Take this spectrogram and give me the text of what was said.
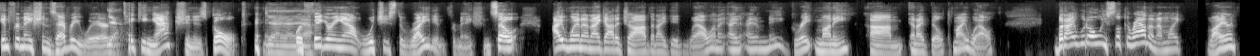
information's everywhere. Yeah. Taking action is gold. Yeah, yeah or figuring out which is the right information. So I went and I got a job and I did well and I, I, I made great money um, and I built my wealth. But I would always look around and I'm like, why aren't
